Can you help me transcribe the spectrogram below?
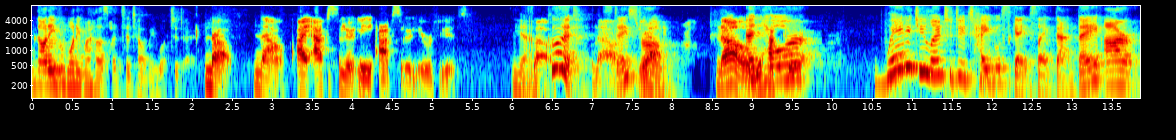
not even wanting my husband to tell me what to do. no, no. I absolutely, absolutely refuse. Yeah. So, Good. no, Stay yeah. strong. No, and you you're where did you learn to do tablescapes like that? They are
